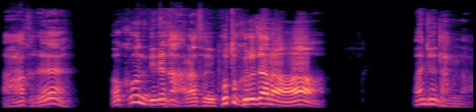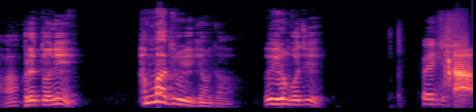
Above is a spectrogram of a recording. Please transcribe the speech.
아 그래? 어 그건 니네가 알아서 해. 보통 그러잖아. 완전 달라. 그랬더니 한마디로 얘기합니다. 이런 거지. 보여주시죠. 아,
